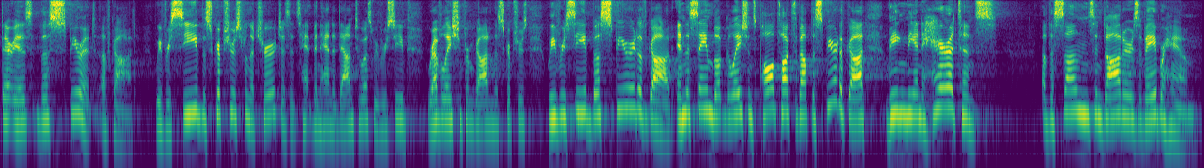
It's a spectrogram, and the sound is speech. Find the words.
there is the Spirit of God. We've received the scriptures from the church as it's been handed down to us. We've received revelation from God in the scriptures. We've received the Spirit of God. In the same book, Galatians, Paul talks about the Spirit of God being the inheritance of the sons and daughters of Abraham.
